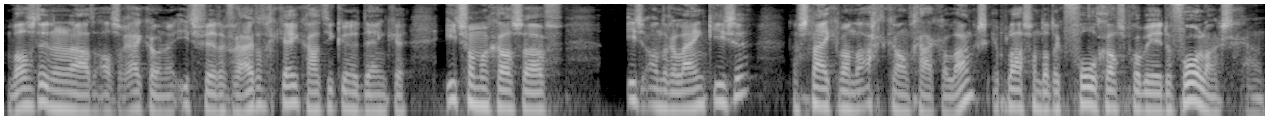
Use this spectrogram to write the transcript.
was het inderdaad als Rijkonen iets verder vooruit had gekeken, had hij kunnen denken, iets van mijn gas af, iets andere lijn kiezen, dan snij ik hem aan de achterkant, ga ik er langs, in plaats van dat ik vol gas probeerde voorlangs te gaan.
